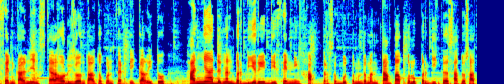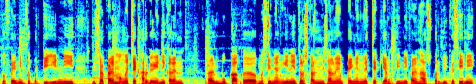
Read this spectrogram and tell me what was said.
vend kalian yang secara horizontal ataupun vertikal itu hanya dengan berdiri di vending hub tersebut teman-teman, tanpa perlu pergi ke satu-satu vending seperti ini. Misal kalian mau ngecek harga ini kalian kalian buka ke mesin yang ini terus kalian misalnya kalian pengen ngecek yang sini kalian harus pergi ke sini.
